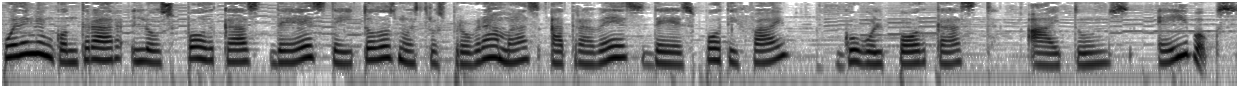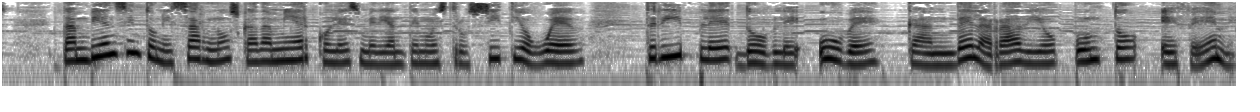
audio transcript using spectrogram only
Pueden encontrar los podcasts de este y todos nuestros programas a través de Spotify, Google Podcast, iTunes e iVoox. También sintonizarnos cada miércoles mediante nuestro sitio web www.candelaradio.fm.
